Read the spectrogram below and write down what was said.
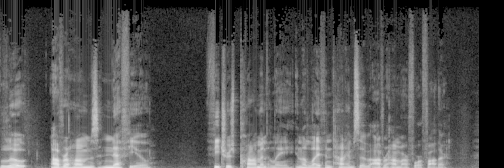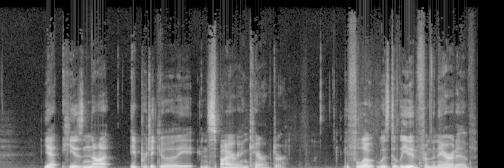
Lot, Avraham's nephew, features prominently in the life and times of Avraham, our forefather. Yet he is not a particularly inspiring character. If Lot was deleted from the narrative,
